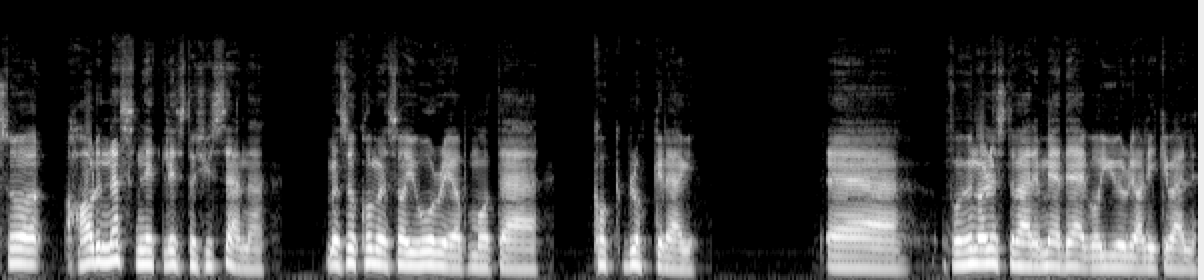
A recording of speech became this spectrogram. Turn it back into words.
så har du nesten litt lyst til å kysse henne. Men så kommer så Yuri og på en måte kokkblokker deg. Eh, for hun har lyst til å være med deg og Yuri allikevel.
